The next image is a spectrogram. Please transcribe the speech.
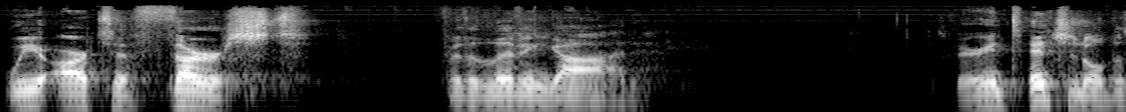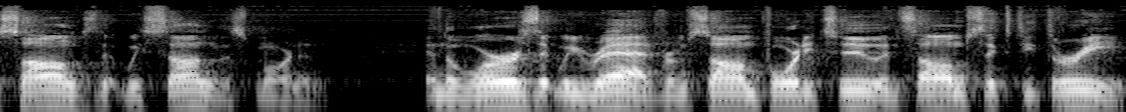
We are to thirst for the living God. It's very intentional, the songs that we sung this morning and the words that we read from Psalm 42 and Psalm 63.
